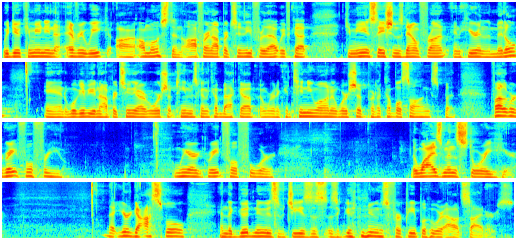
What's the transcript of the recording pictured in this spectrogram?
we do communion every week uh, almost and offer an opportunity for that. We've got communion stations down front and here in the middle. And we'll give you an opportunity. Our worship team is going to come back up and we're going to continue on and worship with a couple songs. But Father, we're grateful for you. We are grateful for the wise men's story here. That your gospel and the good news of Jesus is good news for people who are outsiders,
